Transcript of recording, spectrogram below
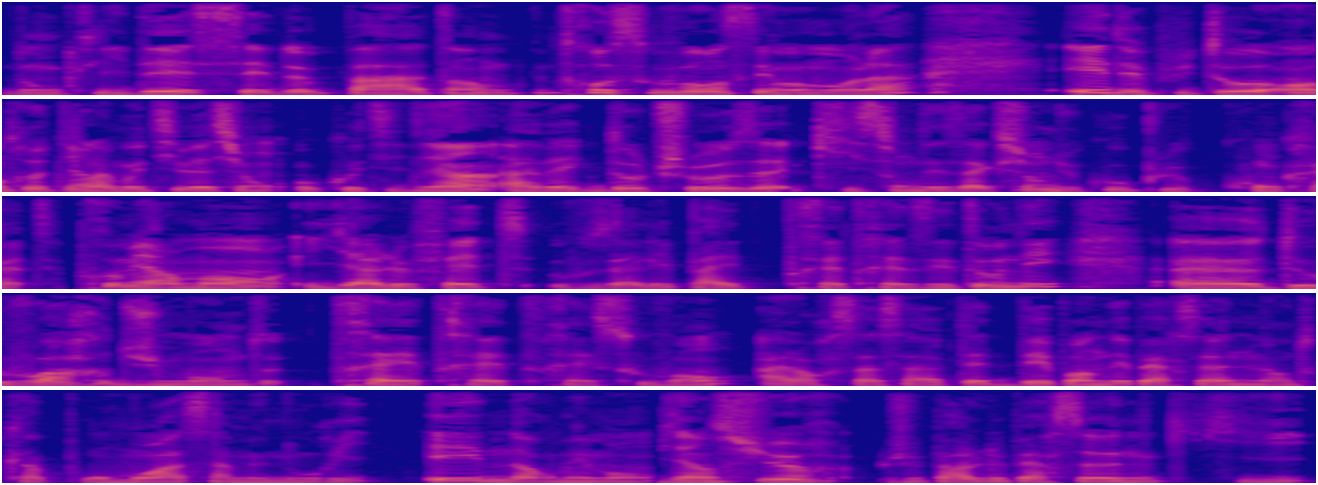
Donc l'idée, c'est de pas atteindre trop souvent ces moments-là et de plutôt entretenir la motivation au quotidien avec d'autres choses qui sont des actions du coup plus concrètes. Premièrement, il y a le fait, vous n'allez pas être très très étonné, euh, de voir du monde très très très souvent. Alors ça, ça va peut-être dépendre des personnes, mais en tout cas pour moi, ça me nourrit énormément. Bien sûr, je parle de personnes qui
